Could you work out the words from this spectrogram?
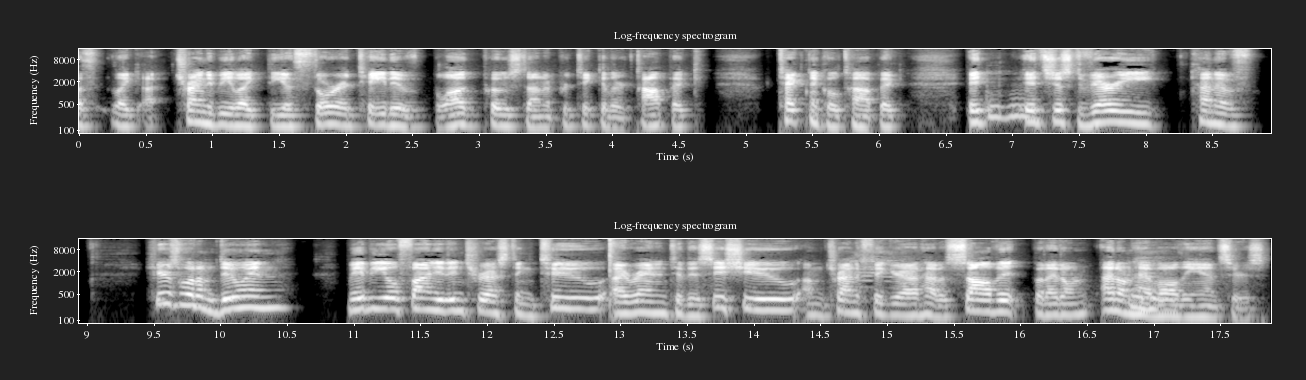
uh, like uh, trying to be like the authoritative blog post on a particular topic, technical topic. It Mhm. it's just very kind of here's what I'm doing. Maybe you'll find it interesting too. I ran into this issue. I'm trying to figure out how to solve it, but I don't I don't have Mhm. all the answers.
